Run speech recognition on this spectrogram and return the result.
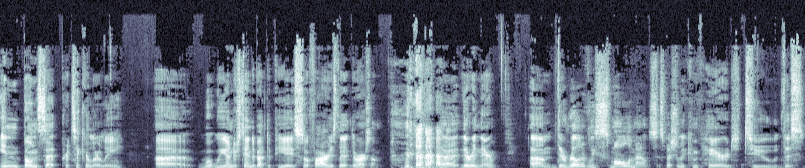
in Boneset particularly, uh, what we understand about the PAs so far is that there are some. uh, they're in there. Um, they're relatively small amounts, especially compared to this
